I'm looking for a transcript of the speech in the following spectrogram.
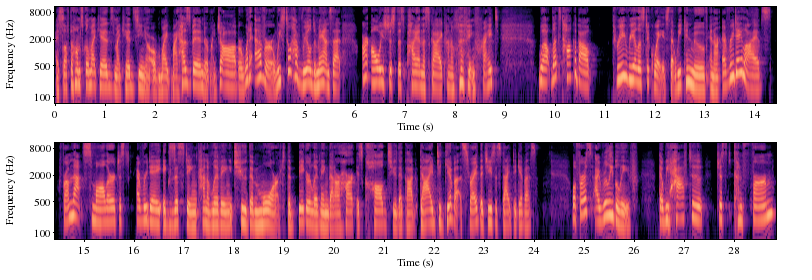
I still have to homeschool my kids, my kids, you know, or my, my husband or my job or whatever. We still have real demands that aren't always just this pie in the sky kind of living, right? Well, let's talk about three realistic ways that we can move in our everyday lives from that smaller, just everyday existing kind of living to the more, to the bigger living that our heart is called to, that God died to give us, right? That Jesus died to give us. Well, first, I really believe that we have to just confirm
